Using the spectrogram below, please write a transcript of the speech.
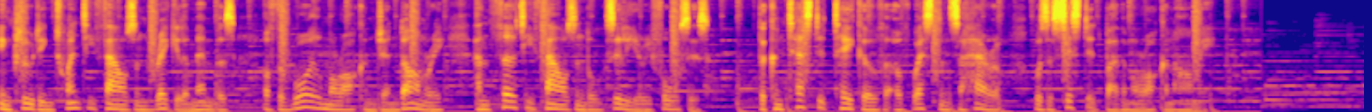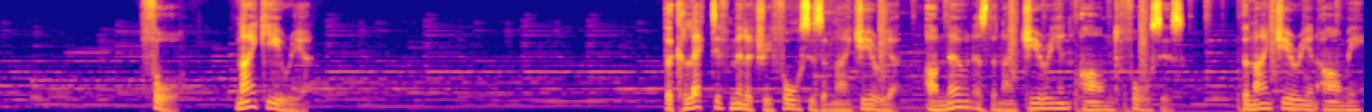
including 20,000 regular members of the Royal Moroccan Gendarmerie and 30,000 auxiliary forces. The contested takeover of Western Sahara was assisted by the Moroccan army. 4. Nigeria The collective military forces of Nigeria are known as the Nigerian Armed Forces. The Nigerian Army,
